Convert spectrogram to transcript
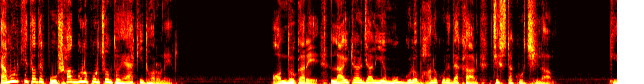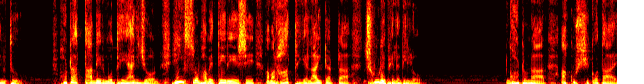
এমনকি তাদের পোশাকগুলো পর্যন্ত একই ধরনের। অন্ধকারে লাইটার জ্বালিয়ে মুখগুলো ভালো করে দেখার চেষ্টা করছিলাম। কিন্তু হঠাৎ তাদের মধ্যে একজন হিংস্রভাবে তেড়ে এসে আমার হাত থেকে লাইটারটা ছুঁড়ে ফেলে দিল। ঘটনার আকস্মিকতায়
